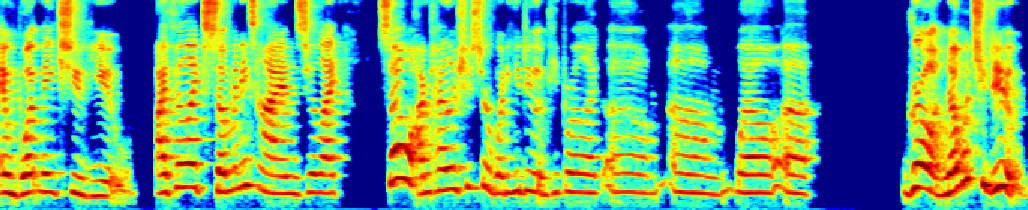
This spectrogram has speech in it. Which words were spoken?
and what makes you you. I feel like so many times you're like, so I'm Tyler Schuster. What do you do? And people are like, um, um, girl, know what you do.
